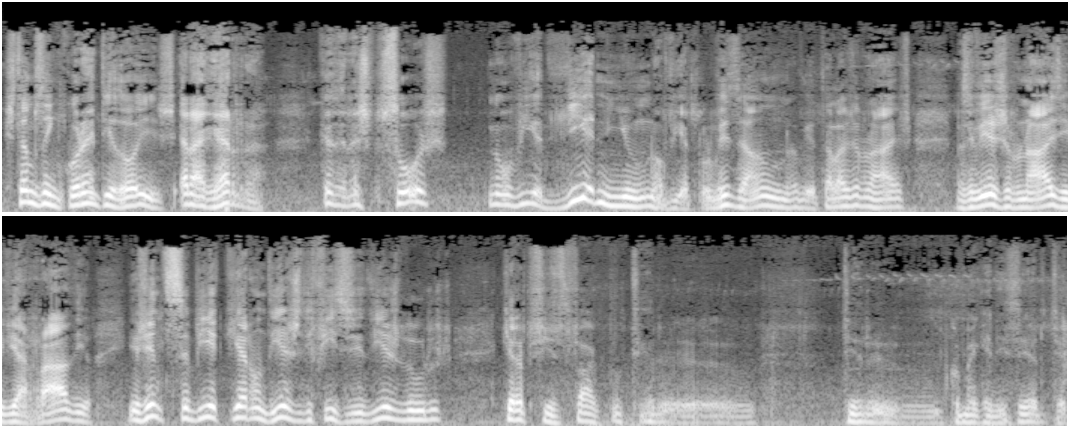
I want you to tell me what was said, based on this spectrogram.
Estamos em 42, era a guerra. Quer dizer, as pessoas não havia dia nenhum, não havia televisão, não havia telejornais, mas havia jornais e havia rádio, e a gente sabia que eram dias difíceis e dias duros, que era preciso de facto ter uh, ter, como é que é dizer, ter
